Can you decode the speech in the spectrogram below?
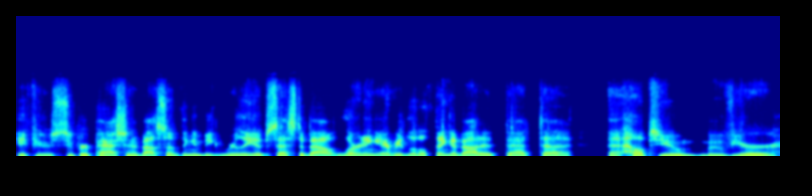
if you're super passionate about something and being really obsessed about learning every little thing about it, that uh, that helps you move your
